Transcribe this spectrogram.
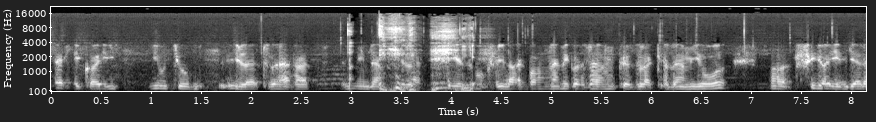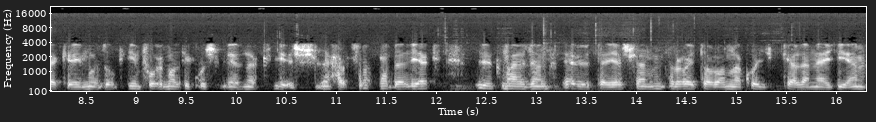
technikai YouTube, illetve hát mindenféle Facebook világban nem igazán közlekedem jól. A fiaim, gyerekeim azok informatikus mérnök és hát szakmodellek, ők már ezen erőteljesen rajta vannak, hogy kellene egy ilyen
